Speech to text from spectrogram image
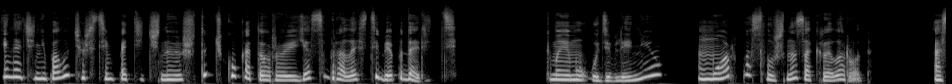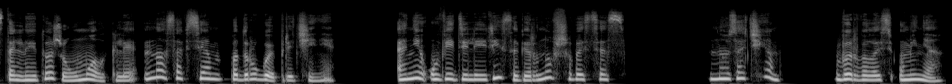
иначе не получишь симпатичную штучку, которую я собралась тебе подарить». К моему удивлению, Мор послушно закрыла рот. Остальные тоже умолкли, но совсем по другой причине. Они увидели Риса, вернувшегося с... «Но зачем?» — вырвалось у меня.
